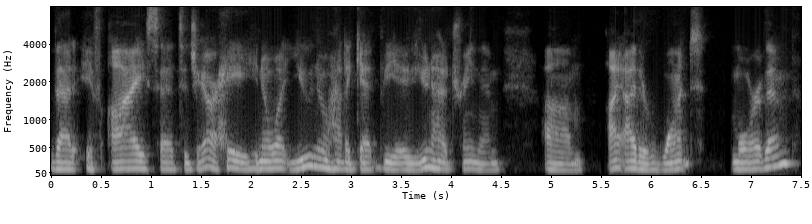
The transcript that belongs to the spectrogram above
that if I said to JR, hey, you know what, you know how to get VAs, you know how to train them. Um, I either want more of them,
